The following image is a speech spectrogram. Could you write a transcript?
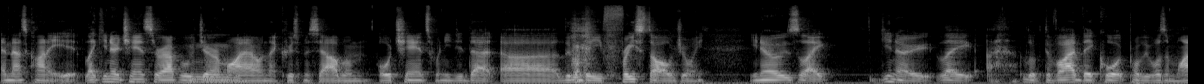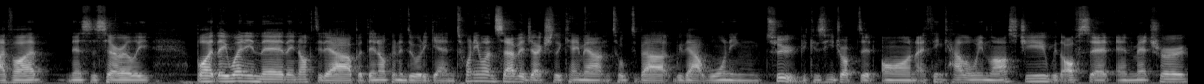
and that's kind of it. Like, you know, Chance the Rapper with Jeremih on that Christmas album, or Chance when he did that uh, Little B freestyle joint. You know, it was like, you know, like, look, the vibe they caught probably wasn't my vibe necessarily. But they went in there, they knocked it out, but they're not going to do it again. 21 Savage actually came out and talked about Without Warning too, because he dropped it on, I think, Halloween last year with Offset and Metro.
